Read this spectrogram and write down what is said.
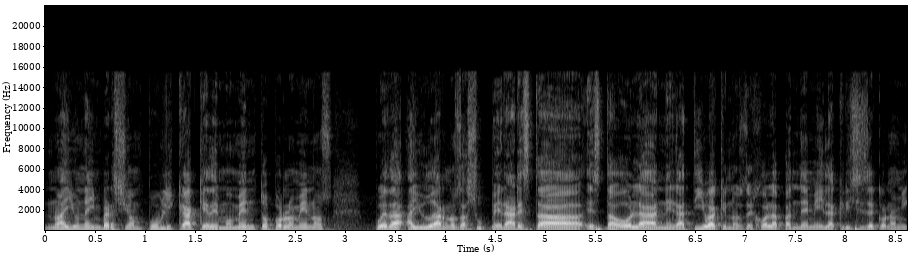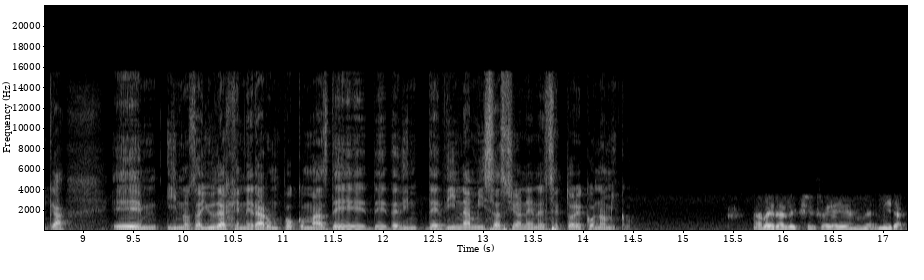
no hay una inversión pública que de momento por lo menos pueda ayudarnos a superar esta, esta ola negativa que nos dejó la pandemia y la crisis económica. eh, y nos ayude a generar un poco más de, de, dinamización en el sector económico. A ver, Alexis, eh, mira,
